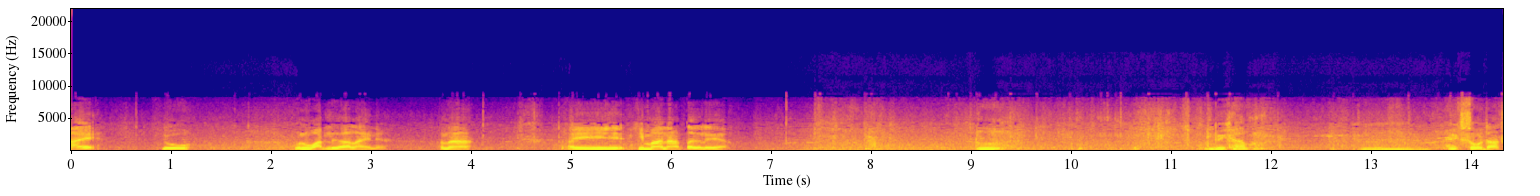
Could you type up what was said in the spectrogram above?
ไกด์ดูมันวัดหรืออะไรเนี่ยข้างหน้า ไอหิมะหนาเตอะเลยอะ อืมเห็นไหมครับอืมเอ็กโซดัส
